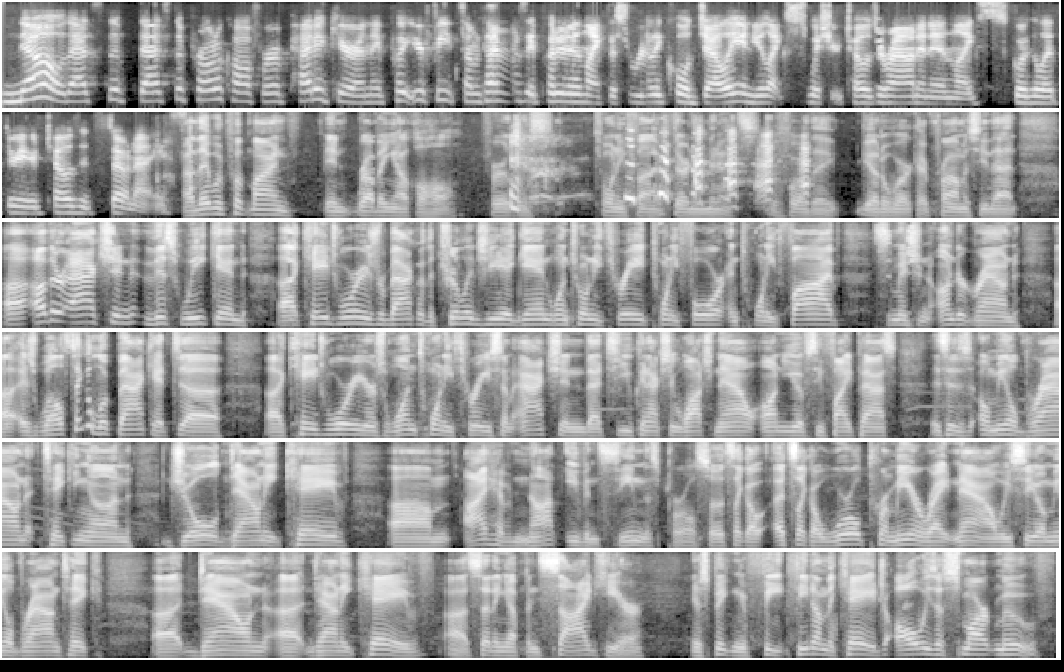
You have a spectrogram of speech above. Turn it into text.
No, that's the that's the protocol for a pedicure. And they put your feet. Sometimes they put it in like this really cool jelly, and you like swish your toes around and then like squiggle it through your toes. It's so nice. Uh, they would put mine in rubbing alcohol for at least 25, 30 minutes before they go to work. I promise you that. Uh, other action this weekend uh, Cage Warriors were back with a trilogy again 123, 24, and 25. Submission Underground uh, as well. Let's take a look back at uh, uh, Cage Warriors 123, some action that you can actually watch now on UFC Fight Pass. This is O'Neal Brown taking on Joel Downey Cave. Um, I have not even seen this Pearl, so it's like a it's like a world premiere right now. We see O'Neal Brown take uh, down uh, Downey Cave, uh, setting up inside here. You know, speaking of feet, feet on the cage, always a smart move.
